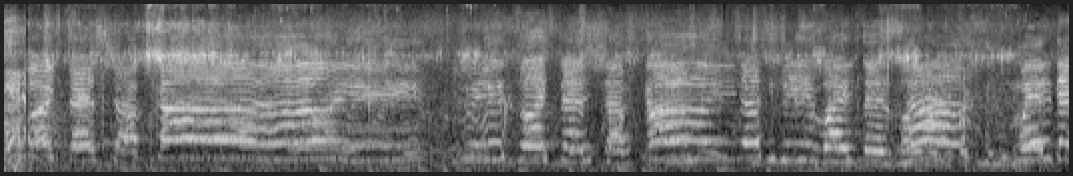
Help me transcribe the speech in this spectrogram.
Виходьте з шапками, виходьте з шапками, та співайте з нами. Темная,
